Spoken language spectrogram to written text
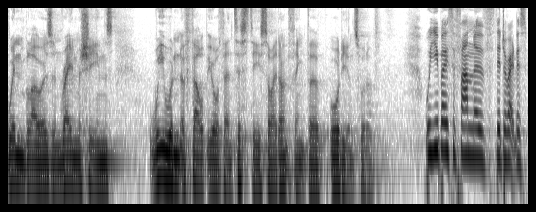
wind blowers and rain machines. We wouldn't have felt the authenticity. So I don't think the audience would have. Were you both a fan of the director's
